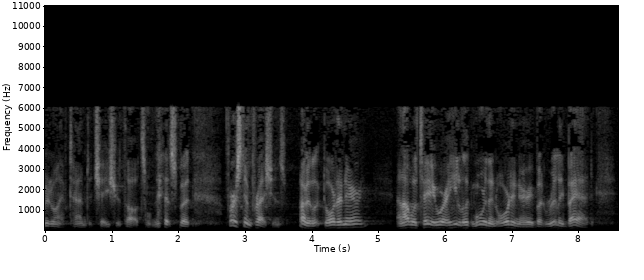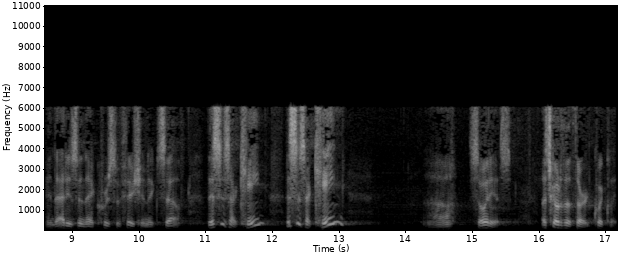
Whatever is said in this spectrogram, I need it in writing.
we don't have time to chase your thoughts on this, but first impressions probably looked ordinary. And I will tell you where he looked more than ordinary, but really bad. And that is in that crucifixion itself. This is our king? This is our king? Uh, so it is. Let's go to the third quickly.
